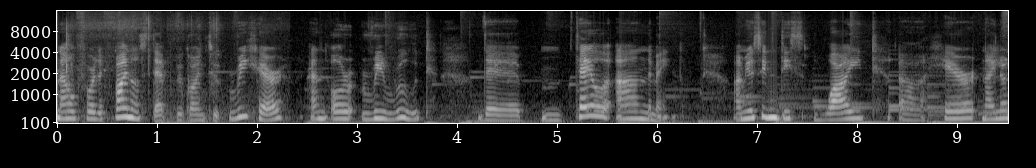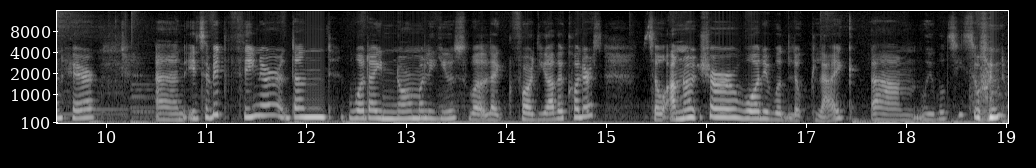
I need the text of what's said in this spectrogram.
Now for the final step, we're going to rehair and or reroot the mm, tail and the mane. I'm using this white uh, hair, nylon hair, and it's a bit thinner than what I normally use, well, like for the other colors. So I'm not sure what it would look like. Um, we will see soon,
